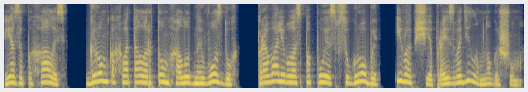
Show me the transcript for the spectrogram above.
Я запыхалась, громко хватала ртом холодный воздух, проваливалась по пояс в сугробы и вообще производила много шума.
